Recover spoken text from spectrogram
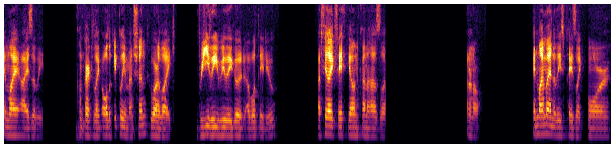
in my eyes at least, mm-hmm. compared to like all the people you mentioned who are like really, really good at what they do. I feel like Faith_bian kind of has like I don't know. In my mind at least plays like more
